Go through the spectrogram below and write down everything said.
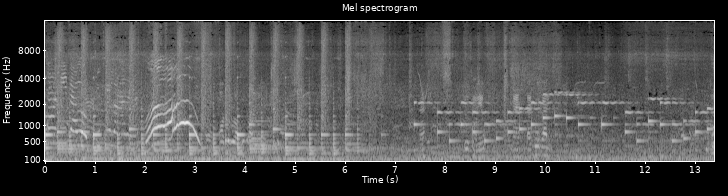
ตอนนี้จะหลบที่ที่ร้านเลยนะว้าวเอาตกลงไม่เอาเลยนะดูสองนิ้วไปใส่คู่กัน พ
